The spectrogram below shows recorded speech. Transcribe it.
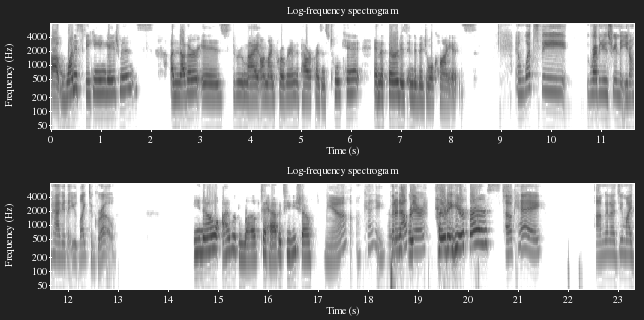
Uh, one is speaking engagements another is through my online program the power presence toolkit and the third is individual clients. And what's the revenue stream that you don't have yet that you'd like to grow you know, I would love to have a TV show. Yeah. Okay. Put it out heard, there. Heard it here first. Okay. I'm going to do my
